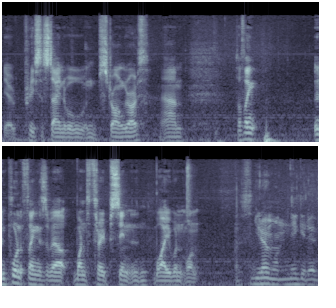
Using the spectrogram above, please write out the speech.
you know, pretty sustainable and strong growth. Um, so I think the important thing is about one to three percent and why you wouldn't want. You don't want negative,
